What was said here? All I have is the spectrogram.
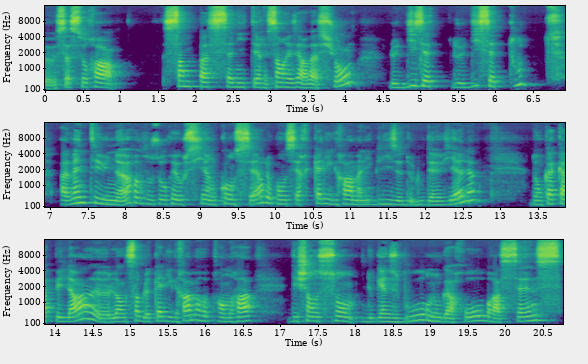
Euh, ça sera sans passe sanitaire et sans réservation. Le 17, le 17 août à 21h, vous aurez aussi un concert, le concert Calligramme à l'église de Loudainvielle. Donc a cappella, euh, l'ensemble Calligramme reprendra des chansons de Gainsbourg, Nougaro, Brassens,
